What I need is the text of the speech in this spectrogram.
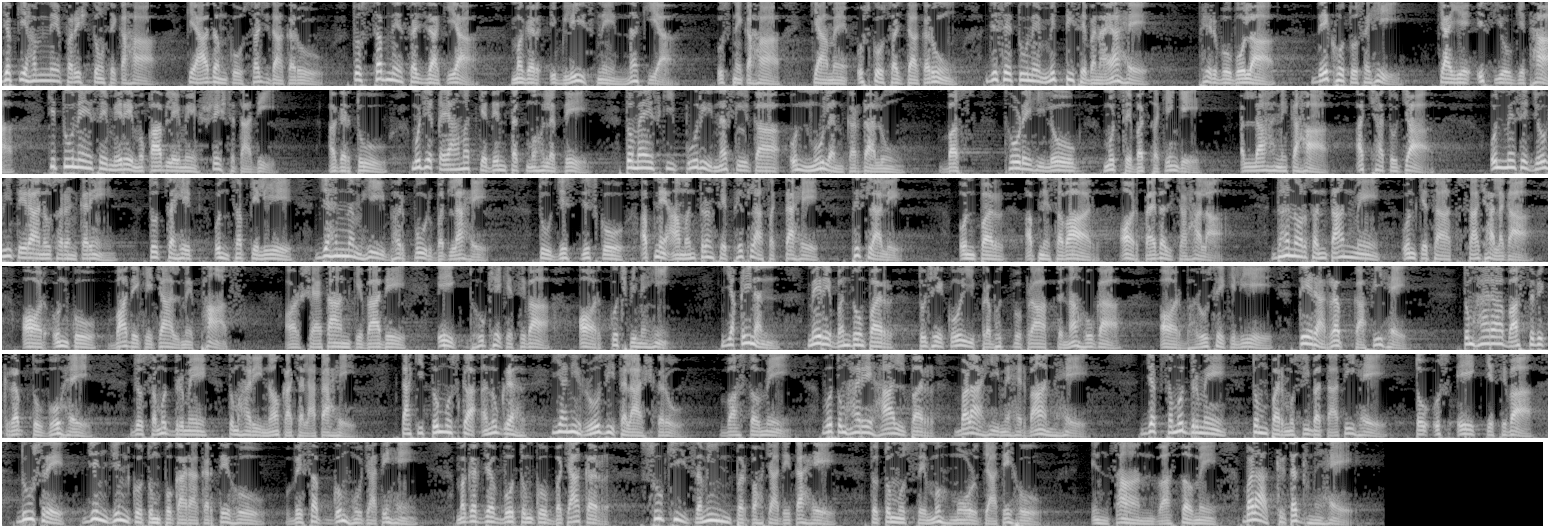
जबकि हमने फरिश्तों से कहा कि आदम को सजदा करो तो सबने सजदा किया, मगर इबलीस ने न किया। उसने कहा, क्या मैं उसको सजदा करूँ, जिसे तूने मिट्टी से बनाया है? फिर वो बोला, देखो तो सही, क्या ये इस योग्य था कि तूने इसे मेरे मुकाबले में श्रेष्ठता दी? अगर तू मुझे कयामत के दिन तक मोहलत दे तो मैं इसकी पूरी नस्ल का उन्मूलन कर डालूं। बस थोड़े ही लोग मुझसे बच सकेंगे। अल्लाह ने कहा अच्छा तो जा, उनमें से जो भी तेरा अनुसरण करें तो सहित उन सब के लिए जहन्नम ही भरपूर बदला है। तू जिस जिसको अपने आमंत्रण से फिसला सकता है, फिसला ले। उन पर अपने सवार और पैदल चढ़ा ला। धन और संतान में उनके साथ साझा लगा और उनको वादे के जाल में फांस और शैतान के वादे एक धोखे के सिवा और कुछ भी नहीं। यकीनन, मेरे बंदों पर तुझे कोई प्रभुत्व प्राप्त न होगा और भरोसे के लिए तेरा रब काफ़ी है। तुम्हारा वास्तविक रब तो वो है जो समुद्र में तुम्हारी नौका चलाता है, ताकि तुम उसका अनुग्रह यानी रोजी तलाश करो। वास्तव में, वो तुम्हारे हाल पर बड़ा ही मेहरबान है। जब समुद्र में तुम पर मुसीबत आती है तो उस एक के सिवा दूसरे जिन जिन को तुम पुकारा करते हो, वे सब गुम हो जाते हैं। मगर जब वो तुमको बचाकर सूखी ज़मीन पर पहुँचा देता है तो तुम उससे मुँह मोड़ जाते हो। इंसान वास्तव में बड़ा कृतज्ञ है।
